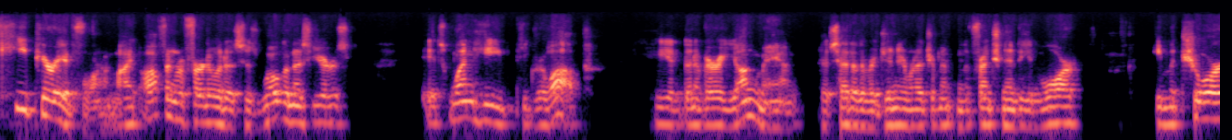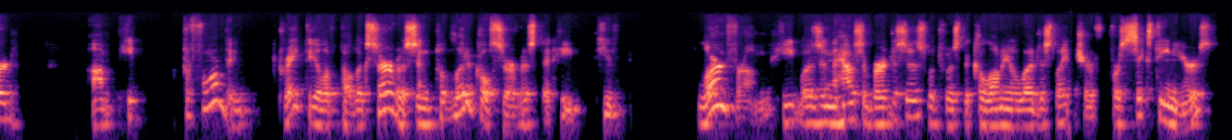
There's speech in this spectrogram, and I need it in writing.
key period for him. I often refer to it as his wilderness years. It's when he he grew up he had been a very young man as head of the Virginia Regiment in the French and Indian War. He matured. Um, he performed a great deal of public service and political service that he, he learned from. He was in the House of Burgesses, which was the colonial legislature, for 16 years,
